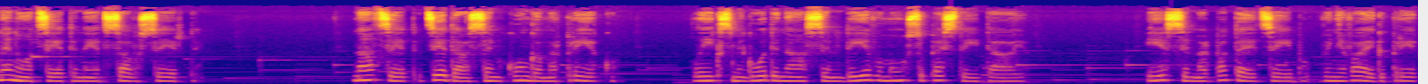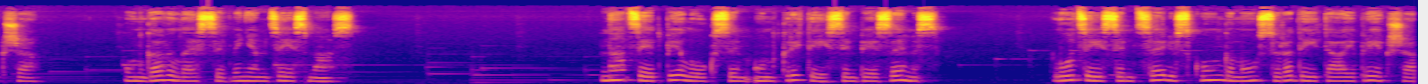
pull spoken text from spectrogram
Nenocietiniet savu sirdi. Nāciet, dziedāsim kungam ar prieku, līksmi godināsim Dievu mūsu pestītāju. Iesim ar pateicību viņa vaiga priekšā un gavilēsim viņam dziesmās. Nāciet, pielūgsim un kritīsim pie zemes, locīsim ceļus kunga mūsu radītāja priekšā,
